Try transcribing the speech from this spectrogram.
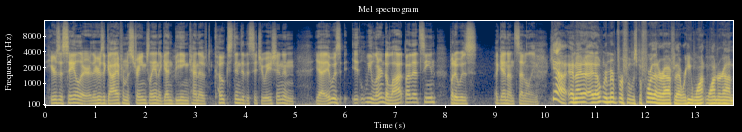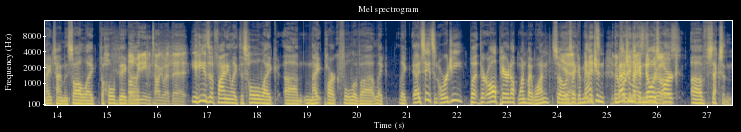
here's a sailor, there's a guy from a strange land again being kind of coaxed into the situation and yeah, it was it we learned a lot by that scene, but it was again unsettling. Yeah, and I, I don't remember if it was before that or after that where he wa- wandering out at nighttime and saw like the whole big. Oh, uh, we didn't even talk about that. Yeah, he ends up finding like this whole like um, night park full of uh like like I'd say it's an orgy, but they're all paired up one by one. So it was Yeah, like and imagine they're imagine like a organized in Noah's rows. Ark of sexing.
